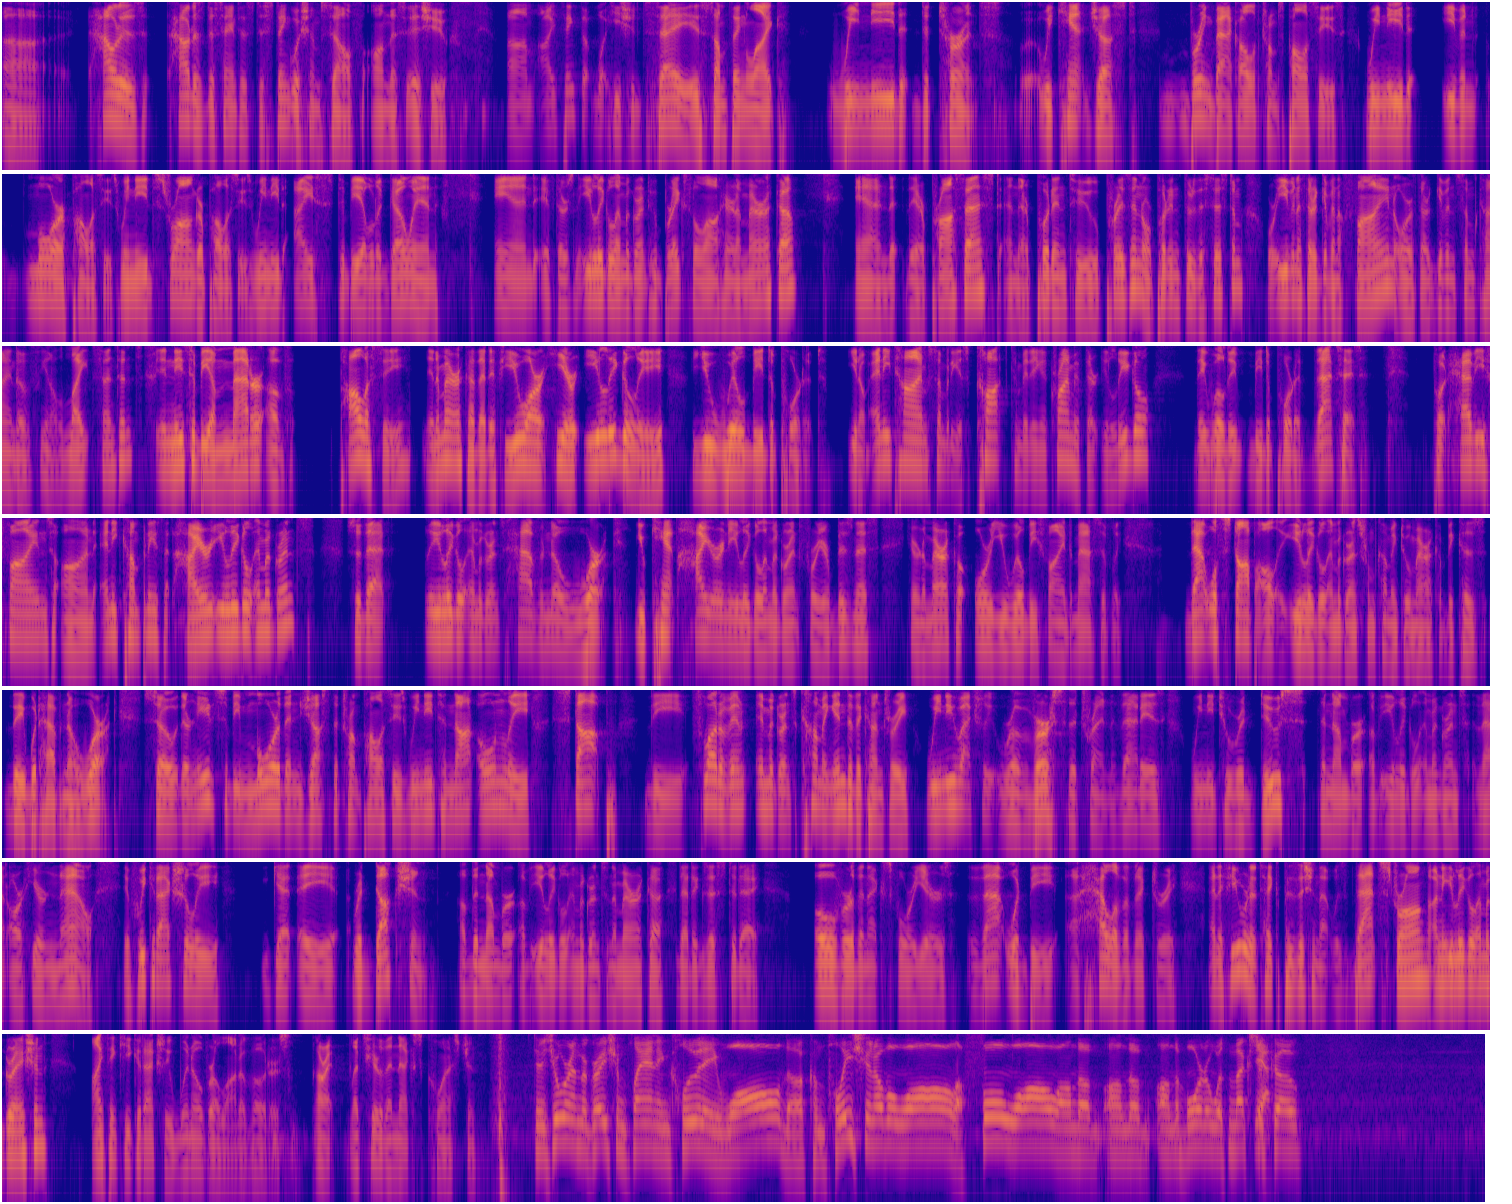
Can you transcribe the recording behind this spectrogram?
Uh, how does how does DeSantis distinguish himself on this issue? Um, I think that what he should say is something like, "We need deterrence. We can't just bring back all of Trump's policies. We need even more policies. We need stronger policies. We need ICE to be able to go in and if there's an illegal immigrant who breaks the law here in America and they're processed and they're put into prison or put in through the system or even if they're given a fine or if they're given some kind of, you know, light sentence, it needs to be a matter of policy in America that if you are here illegally, you will be deported. You know, anytime somebody is caught committing a crime if they're illegal, they will be deported. That's it put heavy fines on any companies that hire illegal immigrants so that illegal immigrants have no work. You can't hire an illegal immigrant for your business here in America, or you will be fined massively. That will stop all illegal immigrants from coming to America because they would have no work. So there needs to be more than just the Trump policies. We need to not only stop the flood of immigrants coming into the country, we need to actually reverse the trend. That is, we need to reduce the number of illegal immigrants that are here now. If we could actually get a reduction of the number of illegal immigrants in America that exists today over the next four years, that would be a hell of a victory. And if he were to take a position that was that strong on illegal immigration, I think he could actually win over a lot of voters. All right, let's hear the next question. Does your immigration plan include a wall, the completion of a wall, a full wall on the on the on the border with Mexico? Yes.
